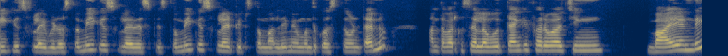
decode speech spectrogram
మీకు యూస్ఫుల్ అయ్యే వీడియోస్తో మీకు యూస్ఫుల్ అయ్యే రెసిపీస్తో మీకు యూస్ఫుల్ అయ్యే టిప్స్తో మళ్ళీ మేము ముందుకు వస్తూ ఉంటాను. అంతవరకు సెలవు. Thank you for watching bye అండి.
